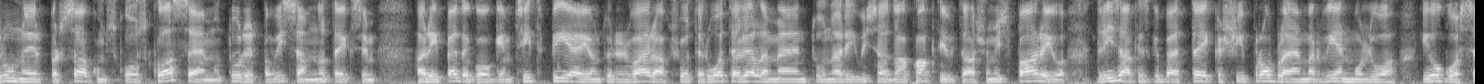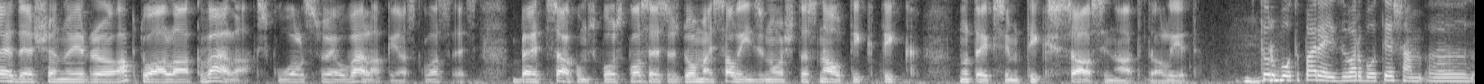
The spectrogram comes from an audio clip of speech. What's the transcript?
runa ir par sākuma skolas klasēm, un tur ir pavisam, nu, teiksim, arī pedagogiem cita pieeja, un tur ir vairāk šo rotaļu elementu un arī visādāku aktivitāšu un vispārējo. Drīzāk es gribētu teikt, ka šī problēma ar vienmuļo ilgo sēdēšanu ir uh, aktuālāka vēlāk skolas vēl vēlākajās klasēs, bet sākuma skolas klasēs, es domāju, salīdzinoši tas nav tik, tik nu, teiksim, tiks sāsināta tā lieta. Mhm. Tur būtu pareizi varbūt tiešām uh,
